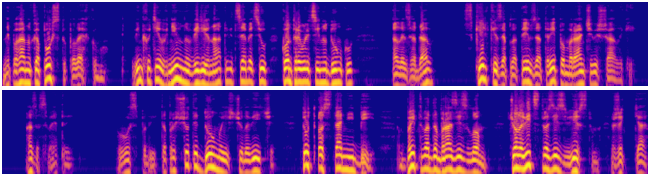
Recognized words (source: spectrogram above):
непогану капусту по-легкому. Він хотів гнівно відігнати від себе цю контрреволюційну думку, але згадав, скільки заплатив за три помаранчеві шалики. А за светри. Господи, та про що ти думаєш, чоловіче? Тут останній бій, битва добра зі злом, чоловіцтво зі звірством, життя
